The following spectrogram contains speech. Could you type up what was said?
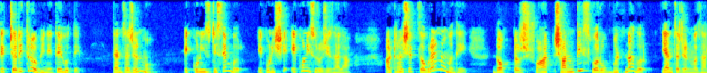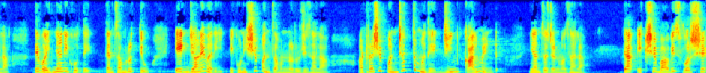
ते चरित्र अभिनेते होते. त्यांचा जन्म एकोणीस डिसेंबर एकोणीसशे एकोणीस रोजी झाला. अठराशे चौऱ्याण्णवमध्ये डॉक्टर श्वा शांती स्वरूप भटनागर यांचा जन्म झाला. ते वैज्ञानिक होते. त्यांचा मृत्यू एक जानेवारी एकोणीसशे पंचावन्न रोजी झाला. अठराशे पंच्याहत्तरमध्ये जीन कालमेंट यांचा जन्म झाला. त्या एकशे बावीस वर्षे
